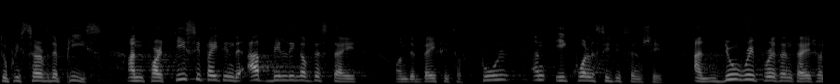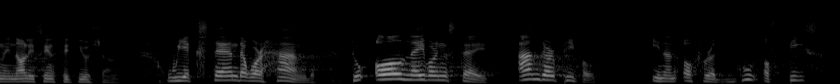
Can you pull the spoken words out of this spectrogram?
to preserve the peace and participate in the upbuilding of the state on the basis of full and equal citizenship and due representation in all its institutions. We extend our hand to all neighboring states and their peoples in an offer of peace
